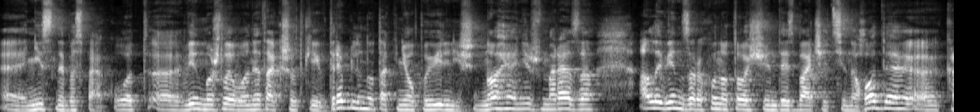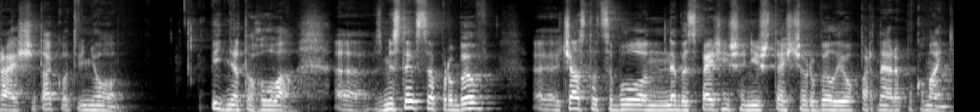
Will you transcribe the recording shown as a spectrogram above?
е, ніс небезпеку. От е, він, можливо, не так швидкий в дрибліну, так в нього повільніші ноги, ніж в Мереза, але він за рахунок того, що він десь бачить ці нагоди краще, так, от в нього піднята голова. Змістився, пробив. Е, Часто це було небезпечніше, ніж те, що робили його партнери по команді.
